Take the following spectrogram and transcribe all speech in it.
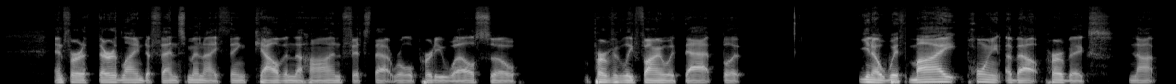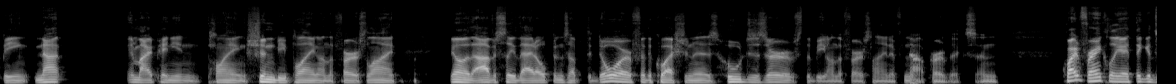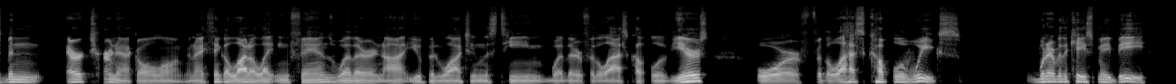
And for a third line defenseman, I think Calvin de Haan fits that role pretty well. So I'm perfectly fine with that. But you know, with my point about Perbix not being not in my opinion, playing shouldn't be playing on the first line. You know, obviously that opens up the door for the question is who deserves to be on the first line if not Perbix. And quite frankly, I think it's been Eric Cernak all along. And I think a lot of Lightning fans, whether or not you've been watching this team, whether for the last couple of years or for the last couple of weeks, whatever the case may be,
